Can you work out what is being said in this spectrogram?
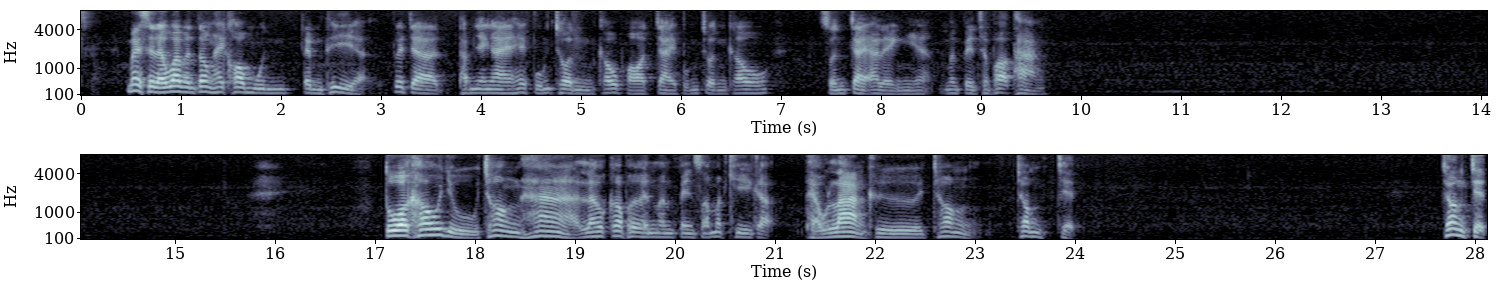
สครับไม่แสดงว่ามันต้องให้ข้อมูลเต็มที่อะเพื่อจะทำยังไงให้ฝูงชนเขาพอใจฝูงชนเขา สนใจอะไรอย่างเงี้ยมันเป็นเฉพาะทาง ตัวเขาอยู่ช่องห้าแล้วก็เพอิญมันเป็นสามัคคีกับแถวล่างคือช่องช่องเจ็ดช่องเจ็ด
